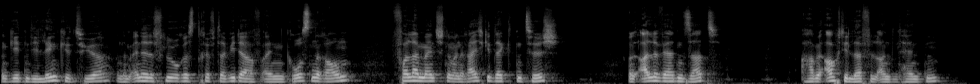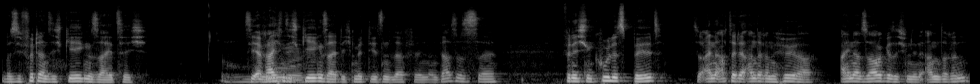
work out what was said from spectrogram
und geht in die linke Tür und am Ende des Flures trifft er wieder auf einen großen Raum voller Menschen um einen reich gedeckten Tisch und alle werden satt, haben auch die Löffel an den Händen, aber sie füttern sich gegenseitig. Sie erreichen sich gegenseitig mit diesen Löffeln und das ist, äh, finde ich, ein cooles Bild. So einer achter der anderen höher. Einer sorge sich um den anderen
